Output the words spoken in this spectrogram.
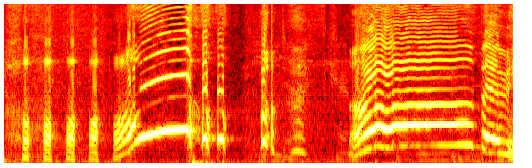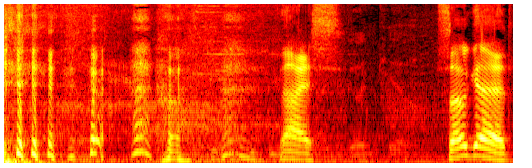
oh, baby! nice. So good.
